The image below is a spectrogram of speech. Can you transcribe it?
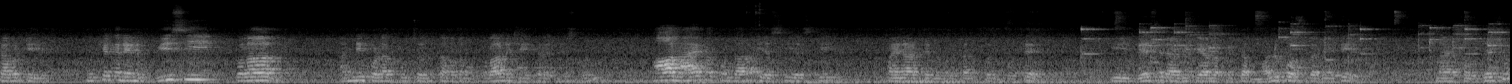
కాబట్టి ముఖ్యంగా నేను బీసీ కులాలు అన్నీ కూడా కూర్చొని తమ తమ కులాన్ని చైతన్యం చేసుకొని ఆ నాయకత్వం ద్వారా ఎస్సీ ఎస్టీ మైనార్టీలు కూడా కలుపుకొని పోతే ఈ దేశ రాజకీయాల్లో పెద్ద మలుపు వస్తుంది అనేది నా యొక్క ఉద్దేశం.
